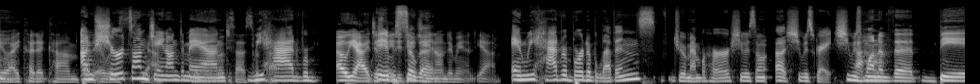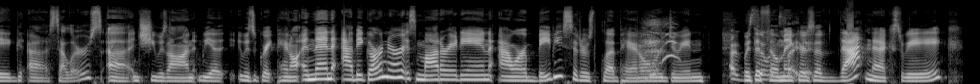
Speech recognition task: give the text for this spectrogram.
to. I couldn't come. I'm sure was, it's on yeah, Jane on Demand. Yeah, we had. Re- oh yeah, I just it was so Jane on Demand. Yeah, and we had Roberta Blevins. Do you remember her? She was uh, she was great. She was uh-huh. one of the big uh, sellers, uh, and she was on. We had, it was a great panel. And then Abby Gardner is moderating our Babysitters Club panel we're doing with so the filmmakers excited. of that next week.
